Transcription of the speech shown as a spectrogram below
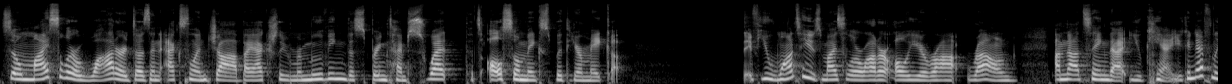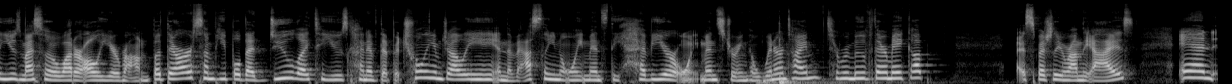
So, micellar water does an excellent job by actually removing the springtime sweat that's also mixed with your makeup. If you want to use micellar water all year round, I'm not saying that you can't. You can definitely use micellar water all year round, but there are some people that do like to use kind of the petroleum jelly and the Vaseline ointments, the heavier ointments during the wintertime to remove their makeup, especially around the eyes. And,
